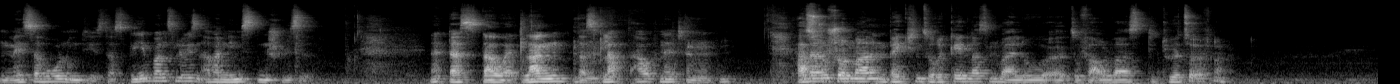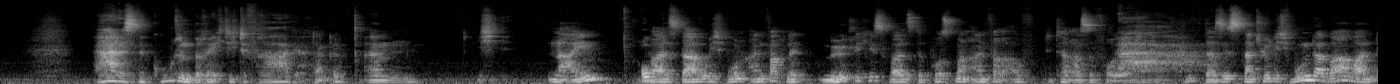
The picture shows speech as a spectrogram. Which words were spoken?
ein Messer holen, um dies, das Klebeband zu lösen, aber nimmst einen Schlüssel. Ne, Das dauert lang, das klappt auch nicht. Hast Aber- du schon mal ein Päckchen zurückgehen lassen, weil du äh, zu faul warst, die Tür zu öffnen? Ah, das ist eine gute und berechtigte Frage. Danke. Ähm, ich, nein, Oh. weil es da, wo ich wohne, einfach nicht möglich ist, weil es der Postmann einfach auf die Terrasse feuert. Das ist natürlich wunderbar, weil Ah.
